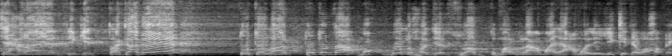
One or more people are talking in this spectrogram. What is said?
চেহারায়ের দিকে তাকাবে, ততবার, ততটা মকবুল হজের সব তোমার নামায় আমলে লিখে দেওয়া হবে।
